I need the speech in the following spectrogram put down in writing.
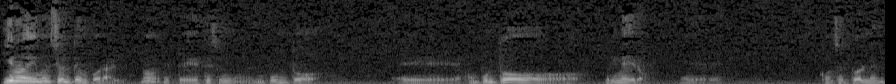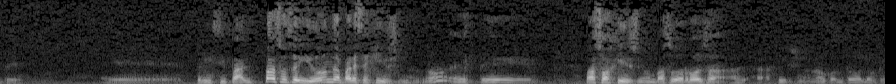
tiene una dimensión temporal. Este, este, es un, punto, eh, un punto primero, eh, conceptualmente eh, principal. Paso seguido, ¿dónde aparece Hirschman? Este, paso a Hirschman, paso de Rawls a, Hirschman, con todo lo que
